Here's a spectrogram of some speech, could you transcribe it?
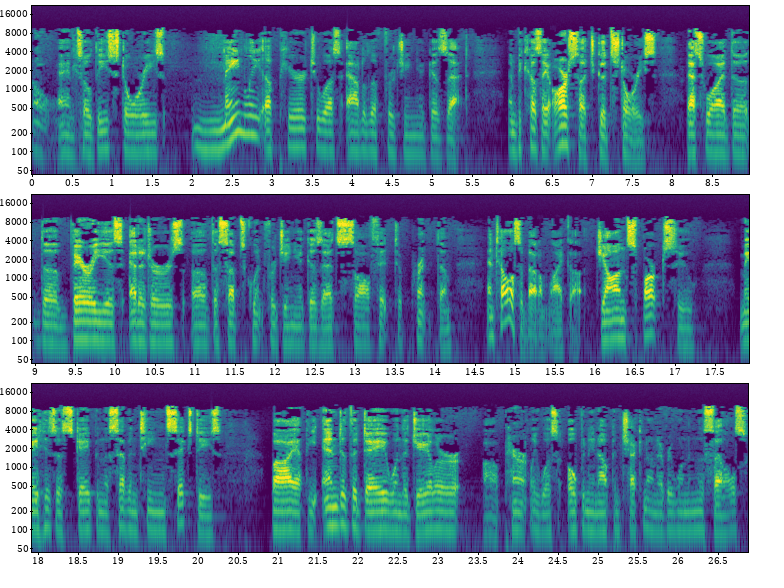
Oh, okay. And so these stories mainly appear to us out of the Virginia Gazette. And because they are such good stories, That's why the, the various editors of the subsequent Virginia Gazettes saw fit to print them and tell us about them, like uh, John Sparks, who made his escape in the 1760s by, at the end of the day, when the jailer uh, apparently was opening up and checking on everyone in the cells,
